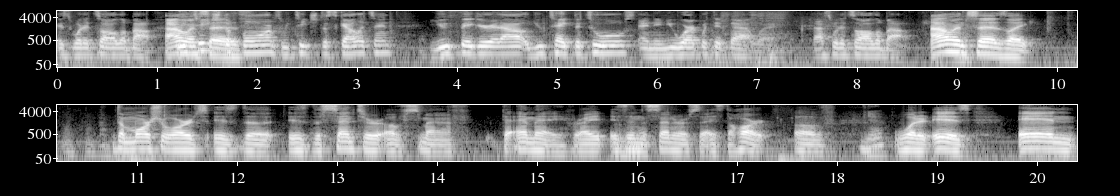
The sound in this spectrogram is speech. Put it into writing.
is what it's all about. Alan we teach the forms, we teach the skeleton. You figure it out. You take the tools, and then you work with it that way. That's what it's all about. Alan says like the martial arts is the is the center of SMAF. The MA, right, is in mm-hmm. the center of it's the heart of Yeah. what it is. and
